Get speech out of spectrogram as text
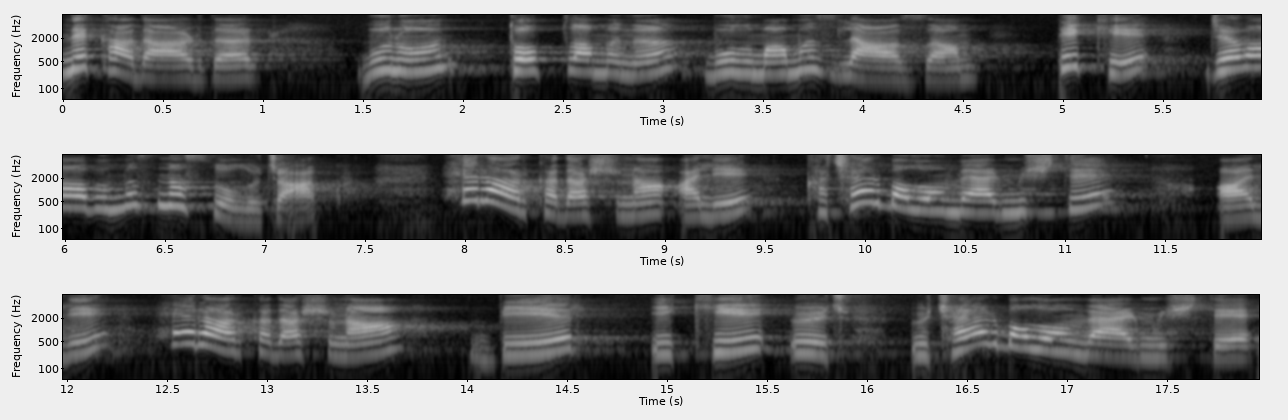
ne kadardır? Bunun toplamını bulmamız lazım. Peki cevabımız nasıl olacak? Her arkadaşına Ali kaçar balon vermişti? Ali her arkadaşına 1, 2, 3, üçer balon vermişti.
